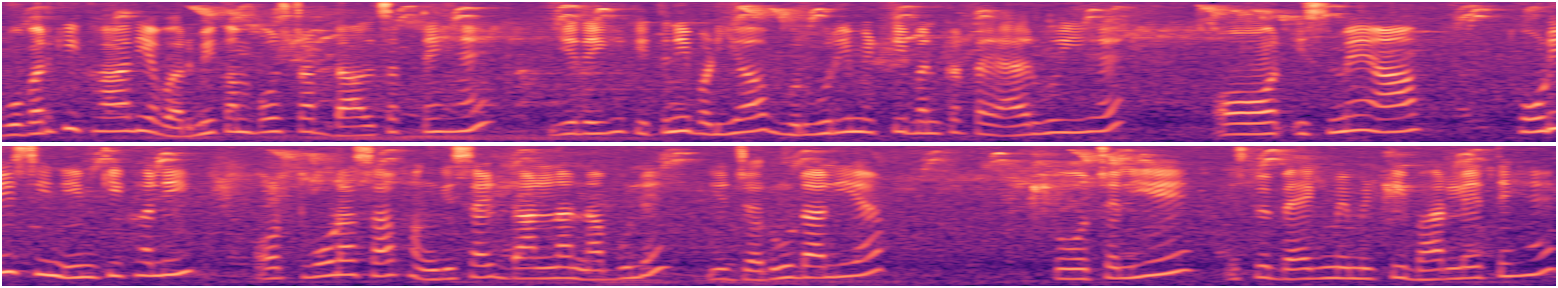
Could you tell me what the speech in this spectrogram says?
गोबर की खाद या वर्मी कंपोस्ट आप डाल सकते हैं। ये देखिए कितनी बढ़िया भुरभुरी मिट्टी बनकर तैयार हुई है और इसमें आप थोड़ी सी नीम की खली और थोड़ा सा फंगिसाइड डालना ना भूलें, ये ज़रूर डालिए आप। तो चलिए इसमें बैग में मिट्टी भर लेते हैं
